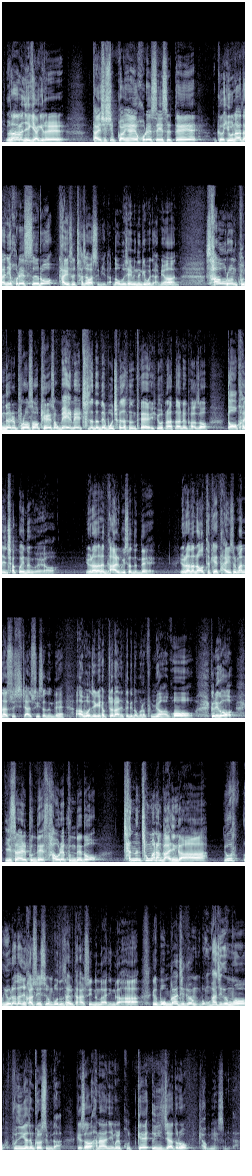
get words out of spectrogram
요나단은 얘기하기를 다윗이 십광야에 호레스에 있을 때에 그 요나단이 호레스로 다윗을 찾아왔습니다. 너무 재밌는 게 뭐냐면 사울은 군대를 풀어서 계속 매일매일 찾았는데 못 찾았는데 요나단은 가서 떡하니 찾고 있는 거예요. 요나단은 다 알고 있었는데 요나단은 어떻게 다윗을 만날 수 있을지 알 수 있었는데 아버지에게 협조를 안 했던 게 너무나 분명하고 그리고 이스라엘 군대 사울의 군대도 찾는 척만 한 거 아닌가 요 요나단이 갈 수 있으면 모든 사람이 다 갈 수 있는 거 아닌가. 그래서 뭔가 지금 뭔가 지금 뭐 분위기가 좀 그렇습니다. 그래서 하나님을 굳게 의지하도록 격려했습니다.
